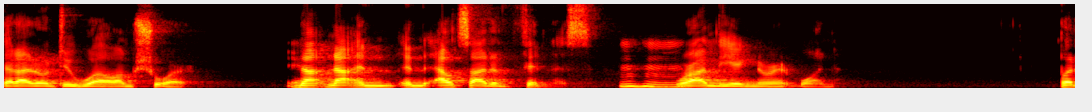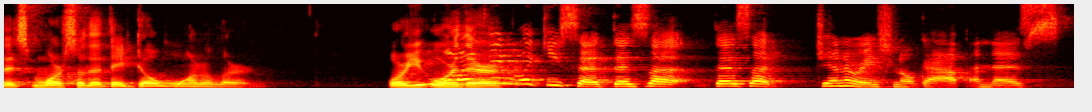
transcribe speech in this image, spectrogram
that I don't do well, I'm sure. Not not in, in outside of fitness, mm-hmm. where I'm the ignorant one. But it's more so that they don't want to learn. Or you or Well, they're think, like you said, there's a there's a generational gap, and there's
